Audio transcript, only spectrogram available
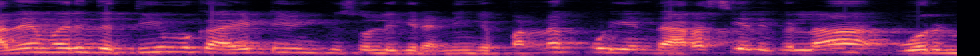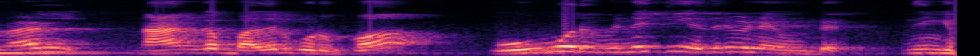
அதே மாதிரி இந்த திமுக ஐடிவிக்கு சொல்லிக்கிறேன். நீங்க பண்ணக்கூடிய இந்த அரசியலுக்கெல்லாம் ஒரு நாள் நாங்க பதில் கொடுப்போம். ஒவ்வொரு வினைக்கும் எதிர்வினை உண்டு. நீங்க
